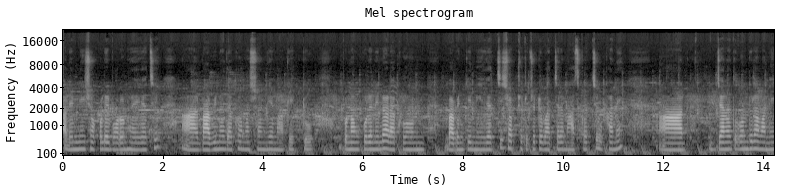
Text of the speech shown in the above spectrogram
আর এমনি সকলের বরণ হয়ে গেছে। আর বাবিনও দেখো আমার সঙ্গে মাকে একটু প্রণাম করে নিল। আর এখন বাবিনকে নিয়ে যাচ্ছি। সব ছোট ছোট বাচ্চারা নাচ করছে ওখানে। আর জানো তো বন্ধুরা মানে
